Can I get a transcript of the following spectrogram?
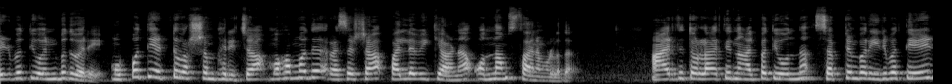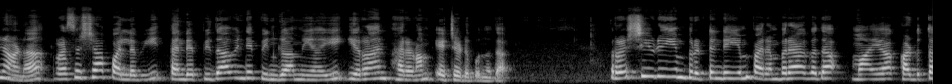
എഴുപത്തി ഒൻപത് വരെ മുപ്പത്തിയെട്ട് വർഷം ഭരിച്ച മുഹമ്മദ് റസഷ പല്ലവിക്കാണ് ഒന്നാം സ്ഥാനമുള്ളത്. ആയിരത്തി തൊള്ളായിരത്തി നാൽപ്പത്തി ഒന്ന് സെപ്റ്റംബർ ഇരുപത്തിയേഴിനാണ് റസഷ പല്ലവി തന്റെ പിതാവിന്റെ പിൻഗാമിയായി ഇറാൻ ഭരണം ഏറ്റെടുക്കുന്നത്. റഷ്യയുടെയും ബ്രിട്ടന്റെയും പരമ്പരാഗതമായ കടുത്ത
